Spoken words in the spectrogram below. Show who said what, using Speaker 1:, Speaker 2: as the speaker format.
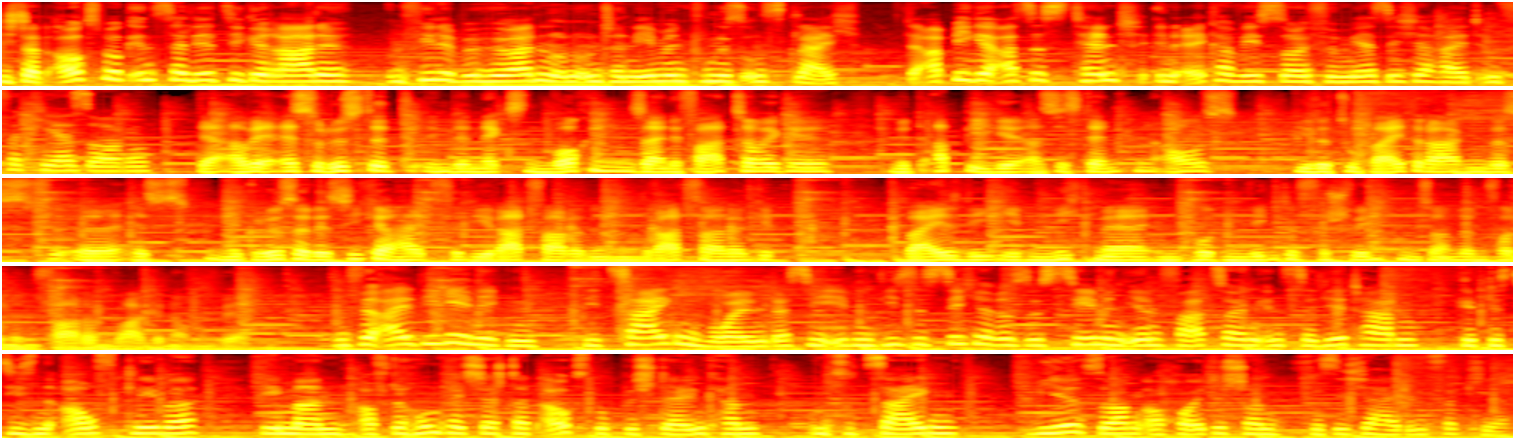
Speaker 1: Die Stadt Augsburg installiert sie gerade und viele Behörden und Unternehmen tun es uns gleich. Der Abbiegeassistent in LKWs soll für mehr Sicherheit im Verkehr sorgen.
Speaker 2: Der AWS rüstet in den nächsten Wochen seine Fahrzeuge mit Abbiegeassistenten aus, die dazu beitragen, dass äh, es eine größere Sicherheit für die Radfahrerinnen und Radfahrer gibt, weil die eben nicht mehr im toten Winkel verschwinden, sondern von den Fahrern wahrgenommen werden.
Speaker 1: Und für all diejenigen, die zeigen wollen, dass sie eben dieses sichere System in ihren Fahrzeugen installiert haben, gibt es diesen Aufkleber, den man auf der Homepage der Stadt Augsburg bestellen kann, um zu zeigen, wir sorgen auch heute schon für Sicherheit im Verkehr.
